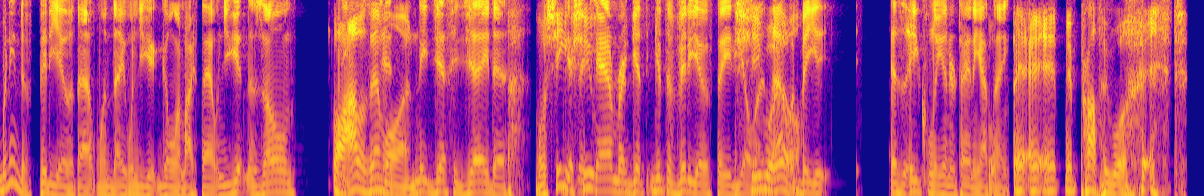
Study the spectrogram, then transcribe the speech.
we need to video that one day when you get going like that. When you get in the zone, Well, I was in Jess- one. Need Jesse J to Well, she get she the camera and get get the video feed She going. That would be as equally entertaining, I think. It, it, it probably would,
